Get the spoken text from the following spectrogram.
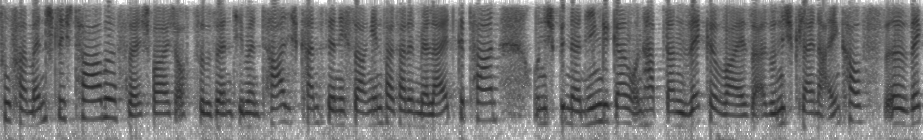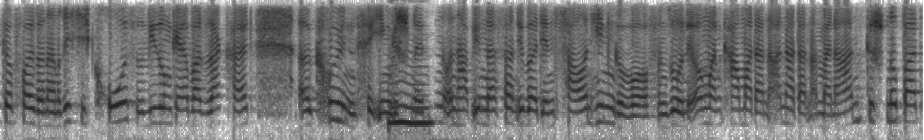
zu vermenschlicht habe. Vielleicht war ich auch zu sentimental. Ich kann es dir nicht sagen. Jedenfalls hat er mir leid getan und ich bin dann hingegangen und habe dann säckeweise, also nicht kleine Einkaufssäcke voll, sondern richtig groß, wie so ein gelber Sack halt, äh, grün für ihn mhm. geschnitten und habe ihm das dann über den Zaun hingeworfen. So und irgendwann kam er dann an, hat dann an meine Hand geschnuppert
